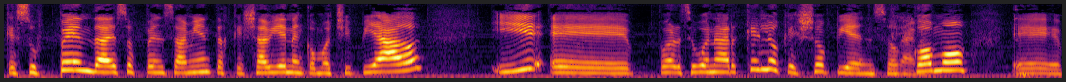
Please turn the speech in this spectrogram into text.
que suspenda esos pensamientos que ya vienen como chipeados y eh, decir, bueno, a ver, ¿qué es lo que yo pienso? ¿Cómo eh,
